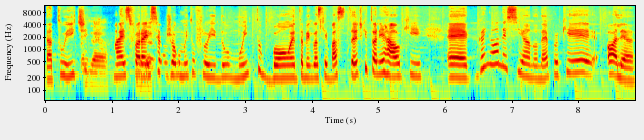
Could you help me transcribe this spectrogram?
Da Twitch. É. Mas fora pois isso, é. é um jogo muito fluido, muito bom. Eu também gostei bastante que Tony Hawk é, ganhou nesse ano, né? Porque, olha.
